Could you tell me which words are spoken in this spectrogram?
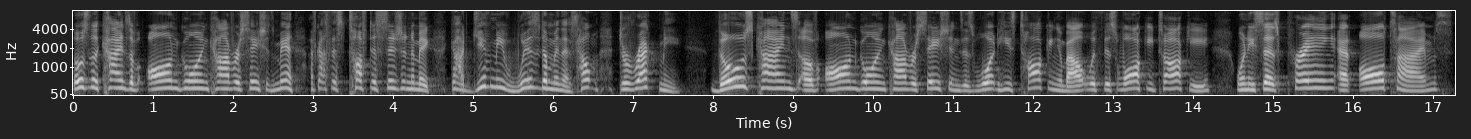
Those are the kinds of ongoing conversations. Man, I've got this tough decision to make. God, give me wisdom in this. Help direct me. Those kinds of ongoing conversations is what he's talking about with this walkie talkie when he says praying at all times.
